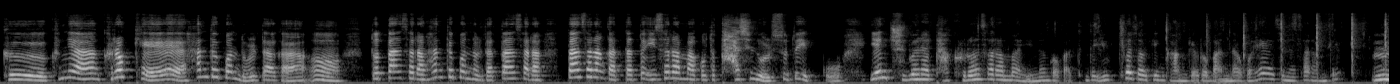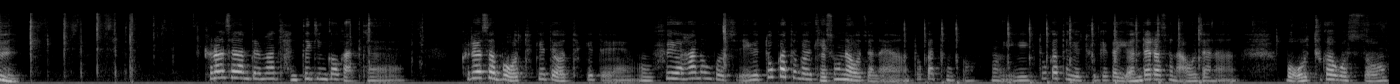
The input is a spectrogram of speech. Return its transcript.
그, 그냥 그렇게 한두 번 놀다가, 어, 또 딴 사람, 한두 번 놀다 딴 사람, 딴 사람 갔다 또 이 사람하고 또 다시 놀 수도 있고, 얜 주변에 다 그런 사람만 있는 것 같은데, 육체적인 관계로 만나고 헤어지는 사람들? 음. 그런 사람들만 잔뜩인 것 같아. 그래서 뭐 어떻게 돼 어떻게 돼. 어, 후회하는 거지. 이게 똑같은 거 계속 나오잖아요. 똑같은 거. 어, 이 똑같은 게 두 개가 연달아서 나오잖아. 뭐 어떡하겠어?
